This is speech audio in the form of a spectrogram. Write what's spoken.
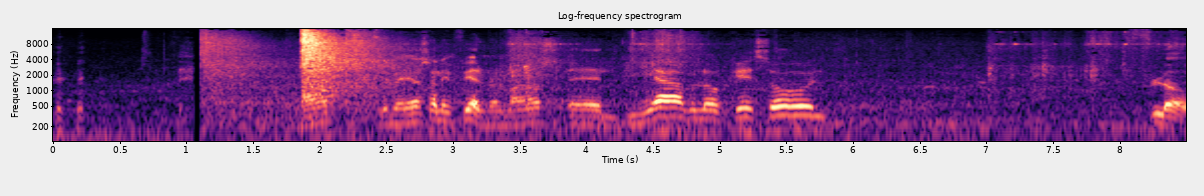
Bienvenidos al infierno, hermanos. El diablo, que sol. Flow.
